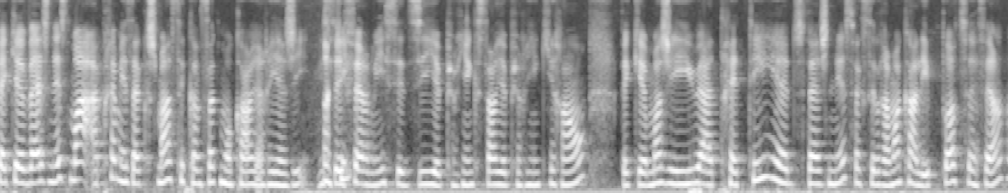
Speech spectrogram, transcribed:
Fait que vaginisme, moi, après mes accouchements, c'est comme ça que mon corps a réagi. Il s'est fermé, il s'est dit, il n'y a plus rien qui sort, il n'y a plus rien qui rentre. Fait que moi, j'ai eu à traiter euh, du vaginisme. Fait que c'est vraiment quand les portes se ferment.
